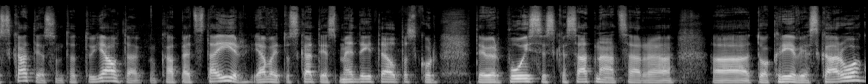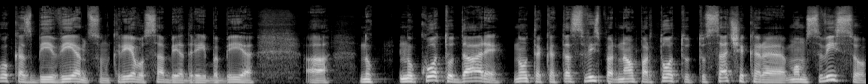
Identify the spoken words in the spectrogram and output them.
skaties, un tad tu jautā, nu, kāpēc tā ir. Ja, vai tu skaties mediju telpas, kur tev ir puisis, kas atnāca ar uh, to Krievijas karogu, kas bija viens, un Krievu sabiedrība bija. Uh, nu, nu, ko tu dari? Nu, tas vispār nav par to, tu, tu sačakarē mums visu.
